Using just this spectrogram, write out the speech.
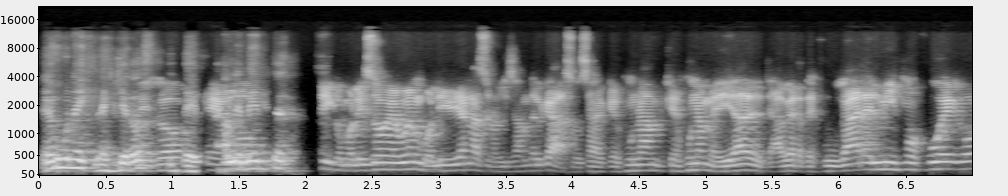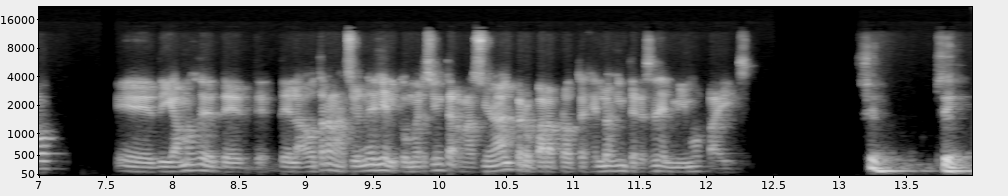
Es una la izquierda probablemente... Sí, como lo hizo Evo en Bolivia nacionalizando el gas, o sea, que es una, que es una medida de, a ver, de jugar el mismo juego, eh, digamos, de, de, de las otras naciones y el comercio internacional, pero para proteger los intereses del mismo país. Sí, sí.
